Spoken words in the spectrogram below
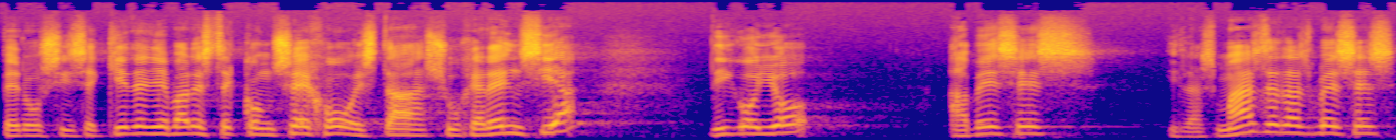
pero si se quiere llevar este consejo, esta sugerencia, digo yo, a veces, y las más de las veces,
